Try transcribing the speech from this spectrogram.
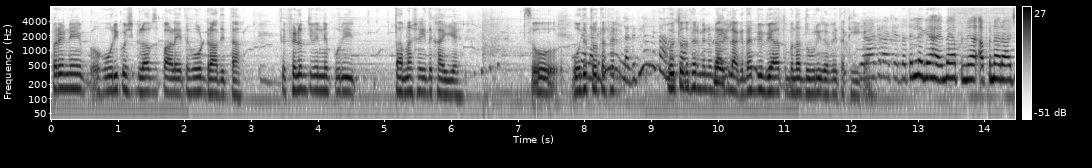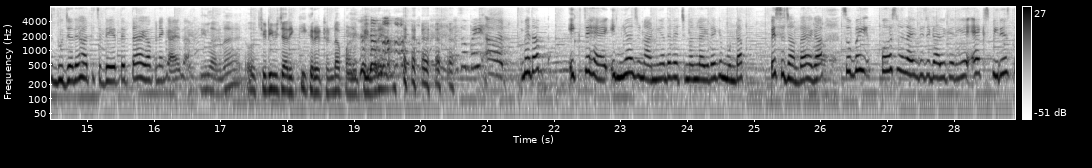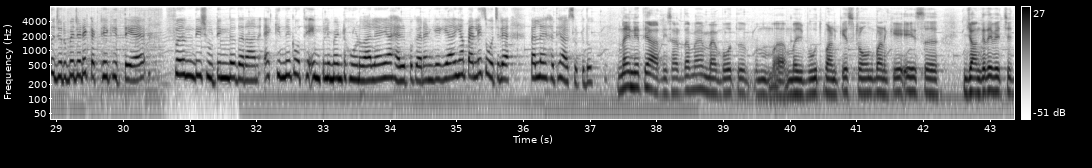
ਪਰ ਇਹਨੇ ਹੋਰ ਹੀ ਕੁਝ ਗਲਵਜ਼ ਪਾਲੇ ਤੇ ਹੋਰ ਡਰਾ ਦਿੱਤਾ। ਤੇ ਫਿਲਮ 'ਚ ਵੀ ਇਹਨੇ ਪੂਰੀ ਤਾਨਾਸ਼ਾਹੀ ਦਿਖਾਈ ਹੈ। ਸੋ ਉਹਦੇ ਤੋਂ ਤਾਂ ਫਿਰ ਲੱਗਦੀ ਆ ਮੈਂ ਤਾਂ ਉਹ ਤੋਂ ਤਾਂ ਫਿਰ ਮੈਨੂੰ ਡਰ ਹੀ ਲੱਗਦਾ ਵੀ ਵਿਆਹ ਤੋਂ ਬੰਦਾ ਦੂਰ ਹੀ ਰਵੇ ਤਾਂ ਠੀਕ ਹੈ। ਵਿਆਹ ਕਰਾ ਕੇ ਤਾਂ ਨੀ ਲੱਗਿਆ ਹੈ ਮੈਂ ਆਪਣਾ ਆਪਣਾ ਰਾਜ ਦੂਜੇ ਦੇ ਹੱਥ 'ਚ ਦੇ ਦਿੱਤਾ ਹੈਗਾ ਆਪਣੇ ਕਾਇ ਦਾ। ਨਹੀਂ ਲੱਗਦਾ ਹੈ, ਉਹ ਚਿੜੀ ਵਿਚਾਰੀ ਕੀ ਕਰੇ ਠੰਡਾ ਪਾਣੀ ਪੀ ਵਰੇ ਸੋ ਅਹ, ਮੈਂ ਤਾਂ ਇੱਕ ਤੇ ਹੈ ਇੰਨੀਆਂ ਜਨਾਨੀਆਂ ਦੇ ਵਿੱਚ ਮੈਨੂੰ ਲੱਗਦਾ ਕਿ ਮੁੰਡਾ ਪਿਸ ਜਾਂਦਾ ਹੈਗਾ। ਸੋ ਬਈ ਪਰਸਨਲ ਲਾਈਫ ਦੀ ਜੇ ਗੱਲ ਕਰੀਏ ਇਹ ਐਕਸਪੀਰੀਅੰਸ ਤਜਰਬੇ ਜਿਹੜੇ ਇਕੱਠੇ ਕੀਤੇ ਹੈ ਫਿਲਮ ਦੀ ਸ਼ੂਟਿੰਗ ਦੇ ਦੌਰਾਨ ਇਹ ਕਿੰਨੇ ਕੁ ਉੱਥੇ ਇੰਪਲੀਮੈਂਟ ਹੋਣ ਵਾਲੇ ਹੈ ਜਾਂ ਹੈਲਪ ਕਰਨਗੇ ਜਾਂ ਜਾਂ ਪਹਿਲੇ ਸੋਚ ਲਿਆ ਪਹਿਲਾਂ ਇਹ ਹਥਿਆਰ ਸੁੱਟ ਦਿਓ ਨਹੀਂ ਨਹੀਂ ਹਥਿਆਰ ਨਹੀਂ ਛੱਡਦਾ ਮੈਂ। ਮੈਂ ਬਹੁਤ ਮ- ਮਜ਼ਬੂਤ ਬਣ ਕੇ ਸਟਰੋਂਗ ਬਣ ਕੇ ਇਸ ਜੰਗ ਦੇ ਵਿੱਚ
